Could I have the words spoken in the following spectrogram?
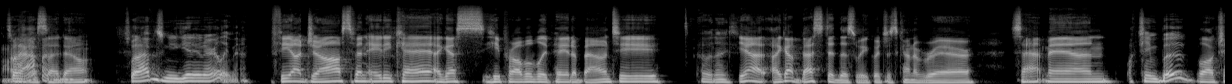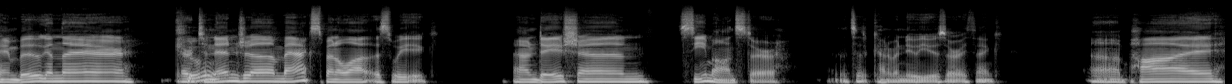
That's what I guess I don't. That's what happens when you get in early, man. Fiat Job spent 80k. I guess he probably paid a bounty. Oh, nice. Yeah, I got bested this week, which is kind of rare. Satman, Blockchain bug. Blockchain Boog in there. Nerd to Ninja. Max spent a lot this week. Foundation. Sea Monster. That's a kind of a new user, I think. Uh, Pi.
